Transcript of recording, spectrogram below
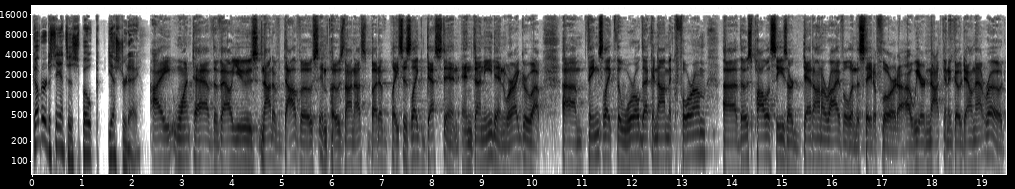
Governor DeSantis spoke yesterday. I want to have the values not of Davos imposed on us, but of places like Destin and Dunedin, where I grew up. Um, things like the World Economic Forum, uh, those policies are dead on arrival in the state of Florida. Uh, we are not going to go down that road.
